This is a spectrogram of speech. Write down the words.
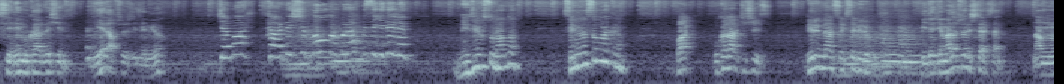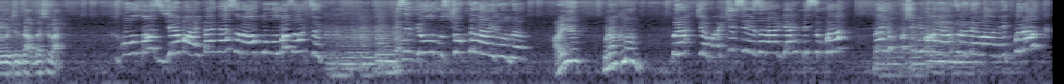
Senin bu kardeşin niye laf söz dinlemiyor? Cemal kardeşim ne olur bırak bizi gidelim. Ne diyorsun abla? Seni nasıl bırakırım? Bak bu kadar kişiyiz. Birinden sekse biri bu. Bir de Cemal'e sor istersen. Namlunun ucunda ablası var. Olmaz Cemal benden sana abla olmaz artık. Bizim yolumuz çoktan ayrıldı. Hayır, bırakmam. Bırak Cemal kimseye zarar gelmesin bırak. Ben yokmuşum gibi hayatına devam et bırak.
